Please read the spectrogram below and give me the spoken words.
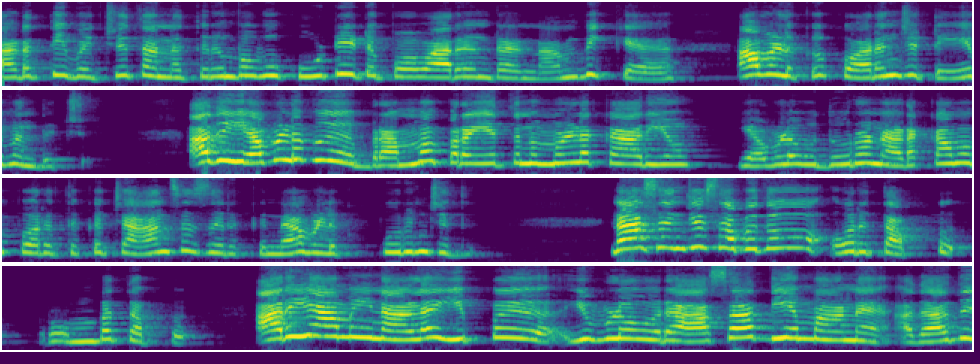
நடத்தி வச்சு தன்னை திரும்பவும் கூட்டிட்டு போவாருன்ற நம்பிக்கை அவளுக்கு குறைஞ்சிட்டே வந்துச்சு. அது எவ்வளவு பிரம்ம பிரயத்தனமுள்ள காரியம்? எவ்வளவு தூரம் நடக்காம போறதுக்கு சான்சஸ் இருக்குன்னு அவளுக்கு புரிஞ்சுது. நான் செஞ்ச சபதம் ஒரு தப்பு ரொம்ப தப்பு. அறியாமையினால இப்ப இவ்வளோ ஒரு அசாத்தியமான அதாவது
